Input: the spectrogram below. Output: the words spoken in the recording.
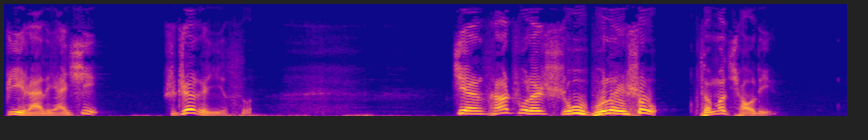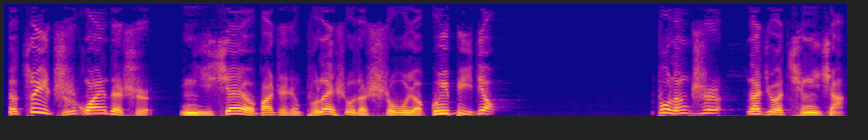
必然联系，是这个意思。检查出来食物不耐受怎么调理？那最直观的是，你先要把这种不耐受的食物要规避掉。不能吃，那就要停一下。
